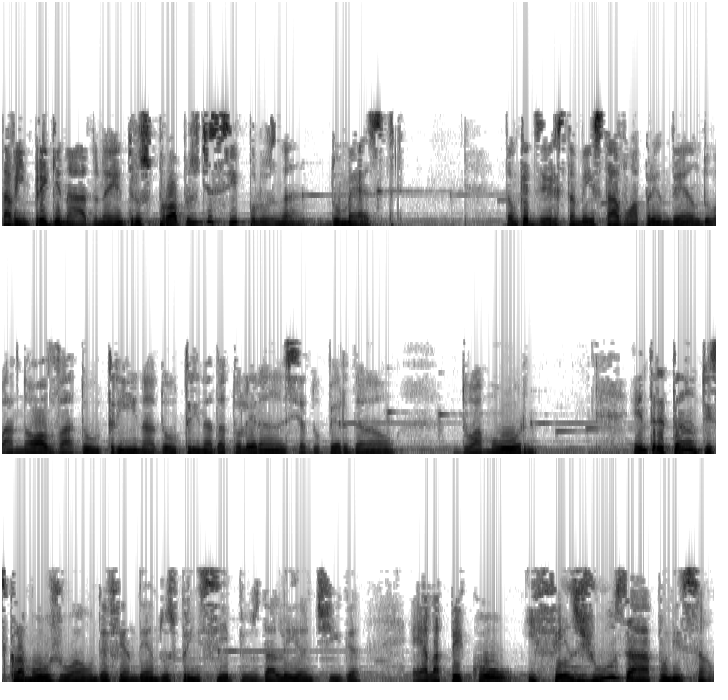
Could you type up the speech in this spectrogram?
estava impregnado né, entre os próprios discípulos né, do Mestre. Então, quer dizer, eles também estavam aprendendo a nova doutrina, a doutrina da tolerância, do perdão, do amor. Entretanto, exclamou João, defendendo os princípios da lei antiga, ela pecou e fez jus à punição.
